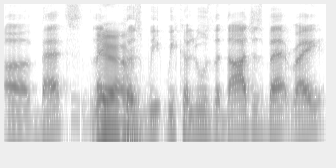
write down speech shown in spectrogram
uh, bets. Like, Yeah. Because we, we could lose the Dodgers bet, right?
